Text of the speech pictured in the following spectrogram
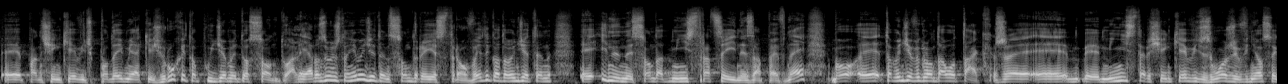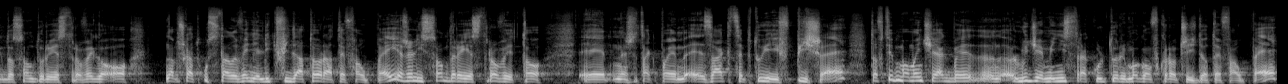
e, pan Sienkiewicz podejmie jakieś ruchy, to pójdziemy do sądu. Ale ja rozumiem, że to nie będzie ten sąd rejestrowy, tylko to będzie ten e, inny sąd administracyjny zapewne, bo e, to będzie wyglądało tak, że e, minister Sienkiewicz złoży wniosek do sądu rejestrowego o na przykład ustanowienie likwidatora TVP. Jeżeli sąd rejestrowy to, że tak powiem, zaakceptuje i wpisze, to w tym momencie jakby ludzie ministra kultury mogą wkroczyć do TVP,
